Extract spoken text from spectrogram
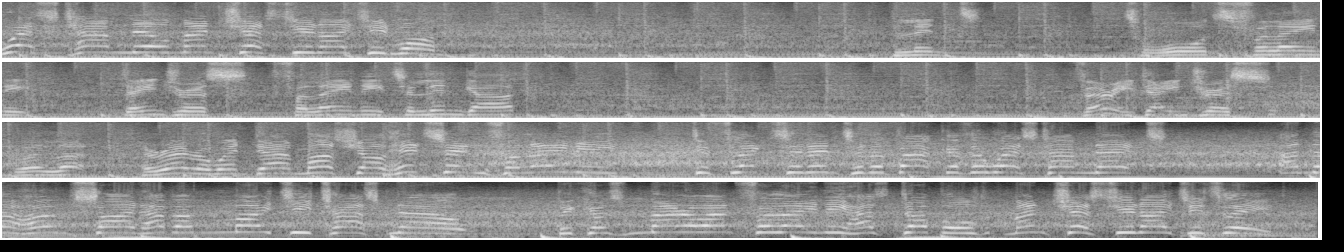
West Ham nil, Manchester United one. Blind towards Fellaini. Dangerous. Fellaini to Lingard. Very dangerous. Well, uh, Herrera went down. Martial hits it, and Fellaini deflects it into the back of the West Ham net. And the home side have a mighty task now because Marouane Fellaini has doubled Manchester United's lead.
